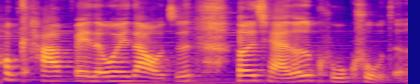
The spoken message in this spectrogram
咖啡的味道，我只是喝起来都是苦苦的。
